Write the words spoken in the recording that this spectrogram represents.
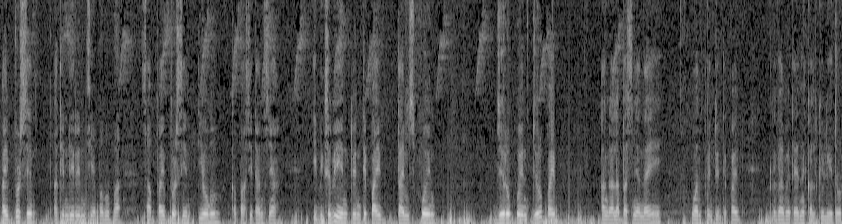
5% at hindi rin siya bababa sa 5% yung capacitance niya. Ibig sabihin 25 times point 0.05 ang lalabas niyan ay 1.25 gagamit tayo ng calculator.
